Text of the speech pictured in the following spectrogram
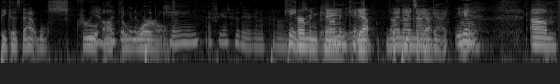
because that will screw yeah, up weren't they the gonna world. Put Cain? I forget who they were going to put on. Cain. Herman Cain. Herman Cain. Yep. nine nine nine Nine nine pizza nine guy. guy. Yeah. Um,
